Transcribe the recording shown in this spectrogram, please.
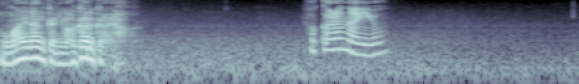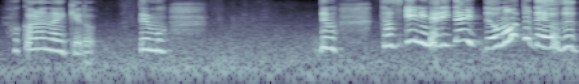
お前なんかにわかるかよ？わからないよわからないけど。でもでも助けになりたいって思ってたよずっ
